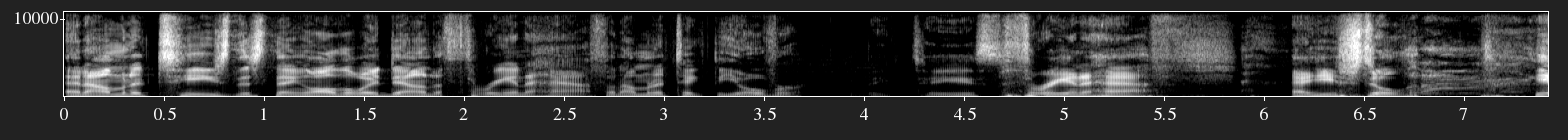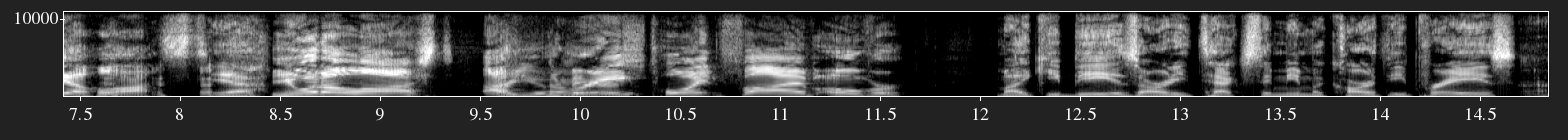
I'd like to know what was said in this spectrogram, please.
And I'm going to tease this thing all the way down to three and a half. And I'm going to take the over. Big tease. Three and a half. And you still you lost. Yeah. You would have lost a Are you 3.5 over. Mikey B is already texting me McCarthy praise. Oh,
